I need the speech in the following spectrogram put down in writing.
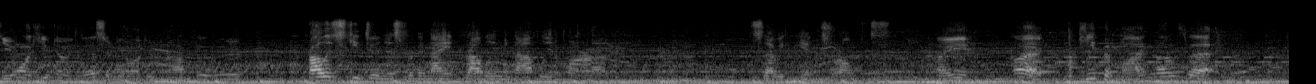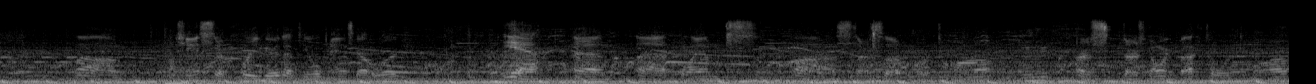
Do you want to keep doing this, or do you want to do Monopoly later? Probably just keep doing this for tonight. Probably Monopoly tomorrow, so that we can get trumped. I mean, alright, keep in mind though that um, chances are pretty good that the old man's got work, Yeah. And uh, Blam's uh, starts up work tomorrow, or starts going back to work tomorrow.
